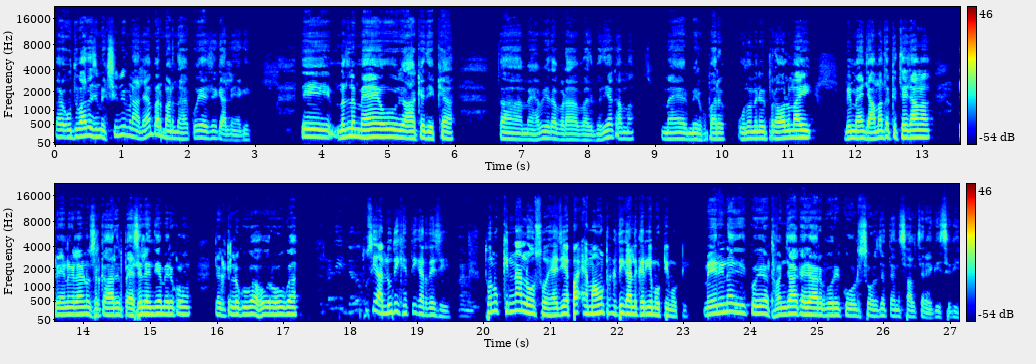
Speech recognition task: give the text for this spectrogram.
ਪਰ ਉਸ ਤੋਂ ਬਾਅਦ ਅਸੀਂ ਮਿਕਸੀ ਵੀ ਬਣਾ ਲਿਆ ਪਰ ਬਣਦਾ ਹੈ, ਕੋਈ ਐਸੀ ਗੱਲ ਨਹੀਂ ਹੈਗੀ। ਤੇ ਮਤਲਬ ਮੈਂ ਉਹ ਆ ਕੇ ਦੇਖਿਆ ਤਾਂ ਮੈਂ ਵੀ ਇਹ ਤਾਂ ਬੜਾ ਵਧੀਆ ਕੰਮ ਆ। ਮੈਂ ਮੇਰੇ ਕੋਲ ਪਰ ਉਦੋਂ ਮੈਨੂੰ ਪ੍ਰੋਬਲਮ ਆਈ ਵੀ ਮੈਂ ਜਾਵਾਂ ਤਾਂ ਕਿੱਥੇ ਜਾਵਾਂ? ਟ੍ਰੇਨਿੰਗ ਲੈਣ ਨੂੰ ਸਰਕਾਰ ਪੈਸੇ ਲੈਂਦੀ ਆ ਮੇਰੇ ਕੋਲੋਂ ਟਿਕਟ ਲੱਗੂਗਾ ਹੋਰ ਹੋਊਗਾ। ਜਦੋਂ ਤੁਸੀਂ ਆਲੂ ਦੀ ਖੇਤੀ ਕਰਦੇ ਸੀ ਤੁਹਾਨੂੰ ਕਿੰਨਾ ਲੋਸ ਹੋਇਆ ਜੇ? ਆਪਾਂ ਅਮਾਉਂਟ ਦੀ ਗੱਲ ਕਰੀਏ ਮੋਟੀ ਮੋਟੀ ਮੇਰੀ ਨਾ ਜੀ ਕੋਈ 58000 ਬੋਰੀ ਕੋਲਡ ਸਟੋਰ 'ਚ 3 ਸਾਲ 'ਚ ਰਹਿ ਗਈ ਸੀਗੀ।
